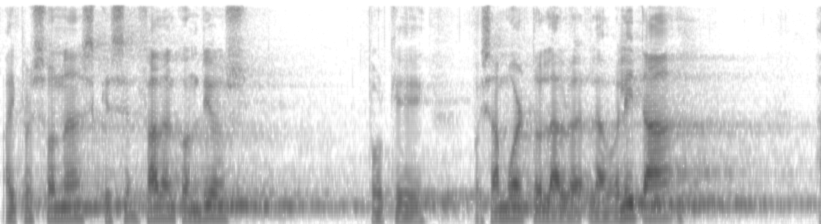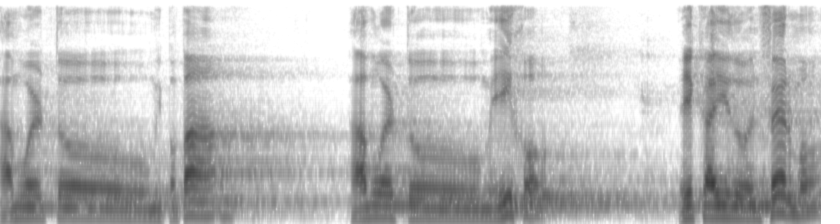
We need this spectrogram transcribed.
Hay personas que se enfadan con Dios porque pues ha muerto la, abuelita, ha muerto mi papá, ha muerto mi hijo, he caído enfermo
